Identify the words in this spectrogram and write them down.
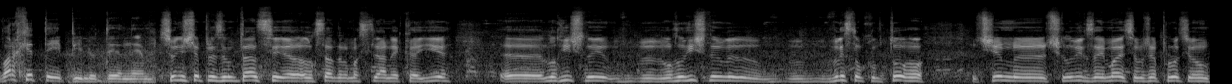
в архетипі людини. Сьогоднішня презентація Олександра Масляника є е, логічною, логічним е, висновком того, чим е, чоловік займається вже протягом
